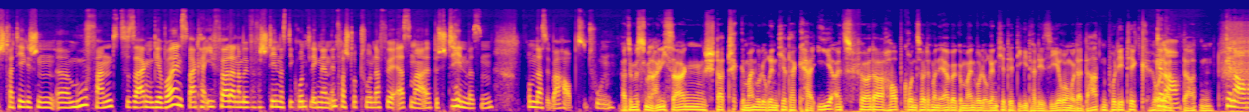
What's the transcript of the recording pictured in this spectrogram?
strategischen äh, Move fand, zu sagen, wir wollen zwar KI fördern, aber wir verstehen, dass die grundlegenden Infrastrukturen dafür erstmal bestehen müssen um das überhaupt zu tun. Also müsste man eigentlich sagen, statt gemeinwohlorientierter KI als Förderhauptgrund sollte man eher über gemeinwohlorientierte Digitalisierung oder Datenpolitik genau. oder Daten. Genau.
